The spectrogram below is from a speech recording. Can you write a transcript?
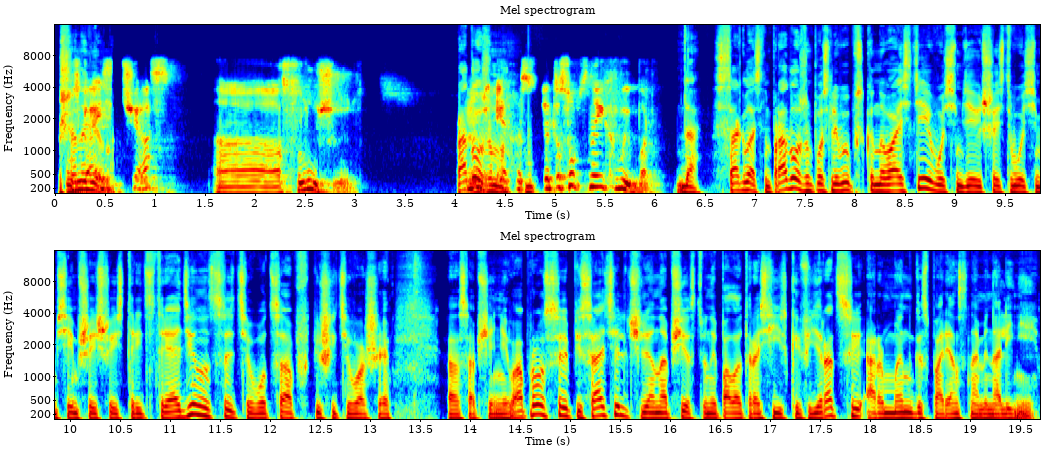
Пускай сейчас э, слушают. Продолжим. Это, это, собственно, их выбор. Да, согласен. Продолжим после выпуска новостей. 8968-766-3311. WhatsApp, пишите ваши э, сообщения и вопросы. Писатель, член Общественной палаты Российской Федерации Армен Гаспарян с нами на линии.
